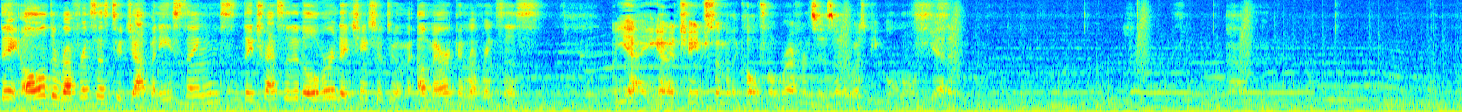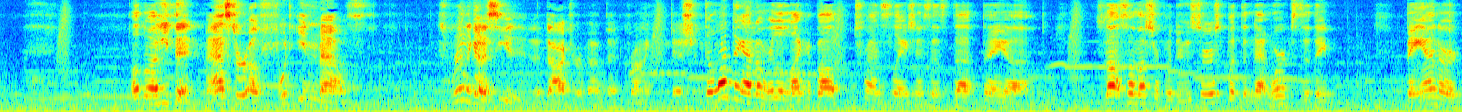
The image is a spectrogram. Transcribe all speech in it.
They all the references to Japanese things they translated over and they changed it to American references. Well, yeah, you gotta change some of the cultural references, otherwise people won't get it. Although Ethan, master of foot in mouth. He's really got to see a, a doctor about that chronic condition. the one thing I don't really like about translations is that they, uh, not so much the producers, but the networks that they ban or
